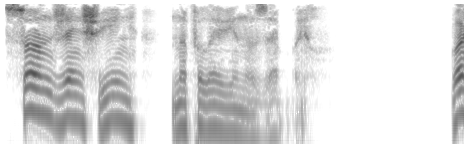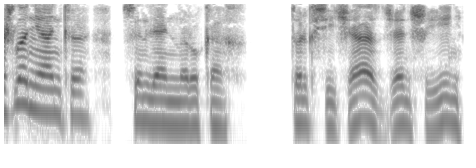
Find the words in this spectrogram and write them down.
Сон Джин наполовину забыл. Вошла нянька, сын Лянь на руках. Только сейчас Джен Шиинь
